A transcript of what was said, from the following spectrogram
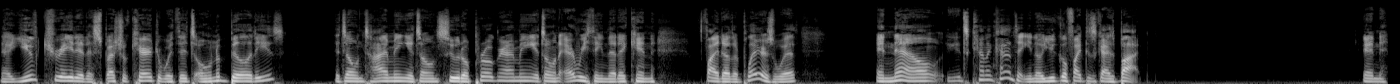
Now you've created a special character with its own abilities, its own timing, its own pseudo programming, its own everything that it can fight other players with. And now it's kind of content. You know, you go fight this guy's bot. And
